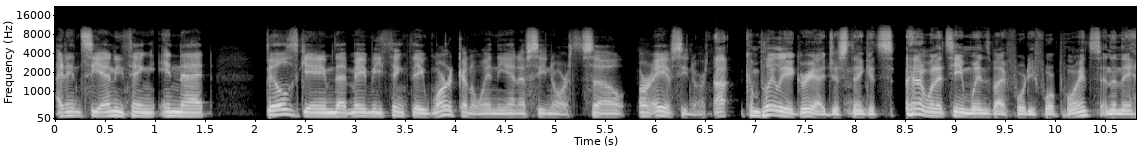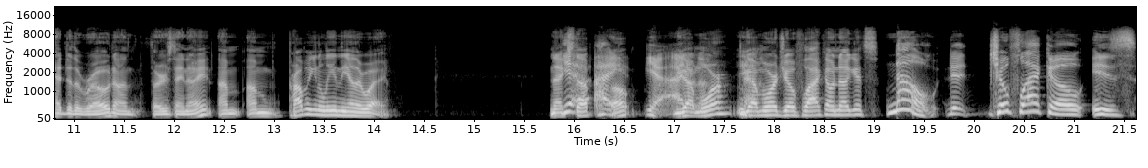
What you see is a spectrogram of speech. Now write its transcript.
I didn't see anything in that Bills game that made me think they weren't going to win the NFC North, so or AFC North. Uh, completely agree. I just think it's when a team wins by 44 points and then they head to the road on Thursday night. I'm I'm probably going to lean the other way. Next yeah, up, I, oh, yeah, you got more? You no. got more Joe Flacco nuggets? No, Joe Flacco is.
